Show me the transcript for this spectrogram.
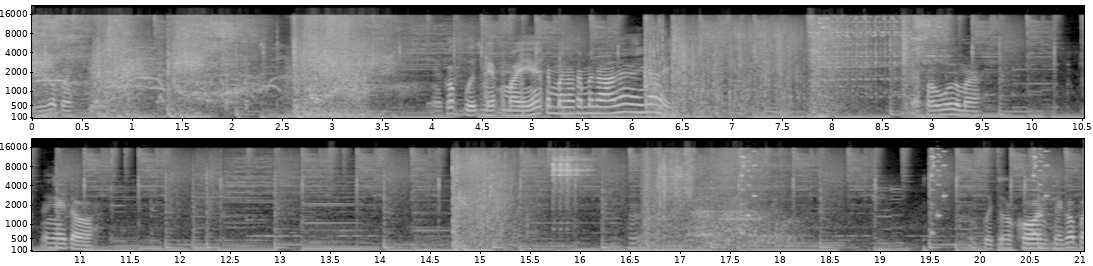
นี่เข้าไปเนี่ยก็เปิดแมปใหม่ธรรมดาธรรมดานะง่ายๆได้ power มา ยังไงต่อ ปิดตัวละครใส่เข้าไป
